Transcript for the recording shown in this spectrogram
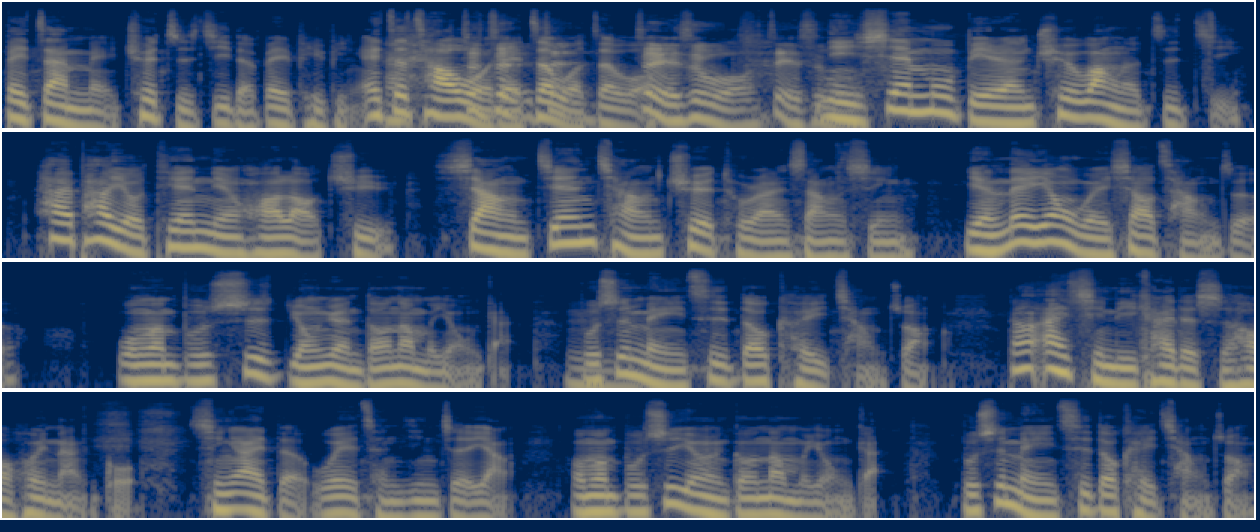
被赞美，却只记得被批评。哎、欸，这超我的，这，我，这我。这也是我，这也是我。你羡慕别人，却忘了自己。害怕有天年华老去，想坚强，却突然伤心。眼泪用微笑藏着。我们不是永远都那么勇敢，不是每一次都可以强壮。嗯、当爱情离开的时候，会难过。亲爱的，我也曾经这样。我们不是永远都那么勇敢，不是每一次都可以强壮。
